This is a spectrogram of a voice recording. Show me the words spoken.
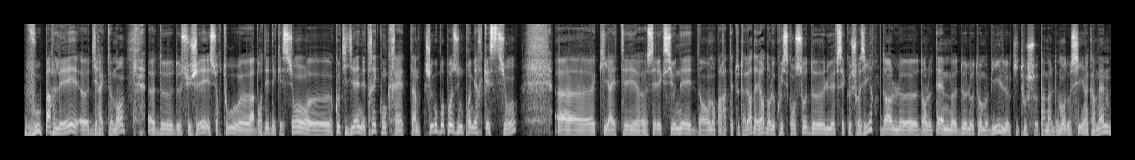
vous parler euh, directement euh, de, sujets et surtout euh, aborder des questions quotidiennes et très concrètes. Je vous propose une première question qui a été sélectionnée dans, on en parlera peut-être tout à l'heure d'ailleurs, dans le quiz conso de l'UFC Que Choisir, dans le, dans le thème de l'automobile qui touche pas mal de monde aussi hein, quand même.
